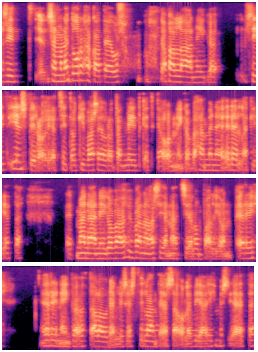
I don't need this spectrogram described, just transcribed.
sit, semmoinen turha kateus tavallaan niin kuin, sit inspiroi, että sit on kiva seurata niitä, ketkä on niin vähän menee edelläkin, että, että mä näen niin vähän hyvänä asiana, että siellä on paljon eri, eri niin taloudellisessa tilanteessa olevia ihmisiä, että,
